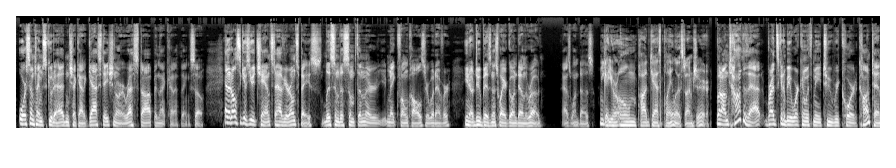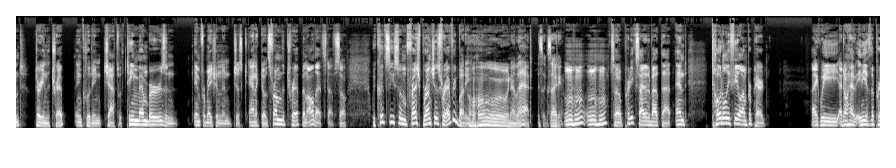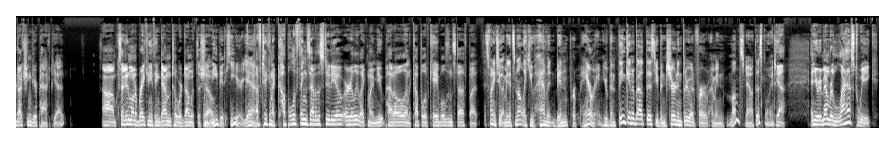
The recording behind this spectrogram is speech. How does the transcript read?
Or sometimes scoot ahead and check out a gas station or a rest stop and that kind of thing. So, and it also gives you a chance to have your own space, listen to something or make phone calls or whatever, you know, do business while you're going down the road as one does. You got your own podcast playlist, I'm sure. But on top of that, Brad's going to be working with me to record content during the trip, including chats with team members and information and just anecdotes from the trip and all that stuff. So we could see some fresh brunches for everybody. Oh, now that is exciting. Mm-hmm, mm-hmm. So pretty excited about that and totally feel unprepared. Like we, I don't have any of the production gear packed yet. Um, cause I didn't want to break anything down until we're done with the We show. need it here, yeah. I've taken a couple of things out of the studio early, like my mute pedal and a couple of cables and stuff, but It's funny too. I mean, it's not like you haven't been preparing. You've been thinking about this. You've been churning through it for, I mean, months now at this point. Yeah. And you remember last week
